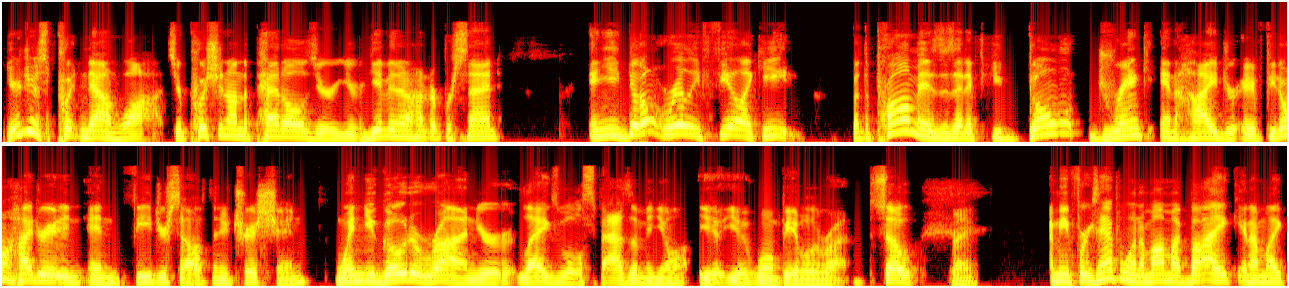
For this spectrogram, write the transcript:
you're just putting down watts. You're pushing on the pedals. You're you're giving it 100, percent and you don't really feel like eating. But the problem is, is that if you don't drink and hydrate, if you don't hydrate and, and, feed yourself the nutrition, when you go to run, your legs will spasm and you'll you, you won't be able to run. So, right. I mean, for example, when I'm on my bike and I'm like,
